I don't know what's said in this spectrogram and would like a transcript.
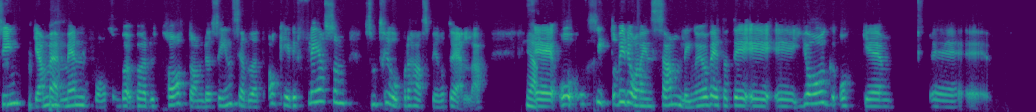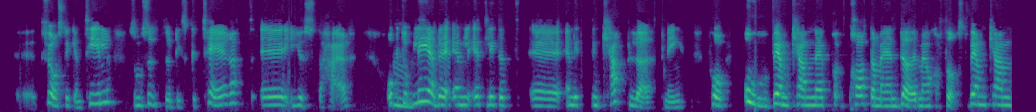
synka med människor, så börjar du prata om det och så inser du att okej, okay, det är fler som, som tror på det här spirituella. Ja. Eh, och, sitter vi då i en samling och jag vet att det är jag och eh, eh, två stycken till som har suttit och diskuterat eh, just det här. Och mm. då blir det en, ett litet, en liten kapplöpning på oh, vem kan prata med en död människa först? Vem kan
